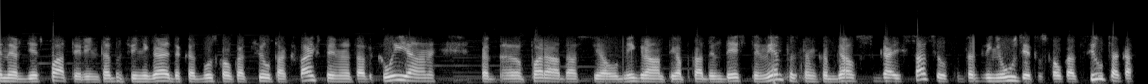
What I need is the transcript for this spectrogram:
enerģijas patēriņu. Tāpēc viņi gaida, kad būs kaut kāds siltāks laiks, piemēram, tādi klijāni, kad uh, parādās jau migranti ap kādiem 10, 11, kad gaisa sasilst, tad viņi uziet uz kaut kādu siltāku,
